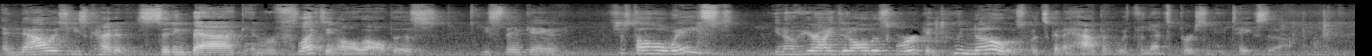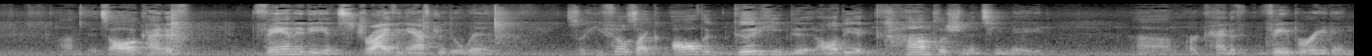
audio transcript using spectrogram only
And now, as he's kind of sitting back and reflecting on all this, he's thinking, it's just all a waste. You know, here I did all this work, and who knows what's going to happen with the next person who takes it up. Um, it's all kind of vanity and striving after the wind. So he feels like all the good he did, all the accomplishments he made, um, are kind of vaporating,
